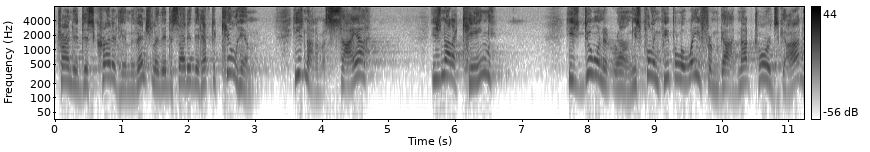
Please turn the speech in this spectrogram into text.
trying to discredit him. Eventually, they decided they'd have to kill him. He's not a Messiah, he's not a king. He's doing it wrong. He's pulling people away from God, not towards God.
